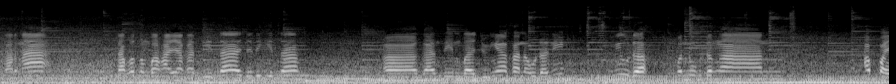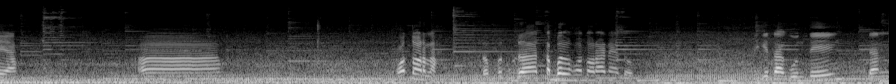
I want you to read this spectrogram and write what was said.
Karena takut membahayakan kita, jadi kita eh, gantiin bajunya karena udah nih, ini udah penuh dengan apa ya? eh, kotor lah. Udah, tebel kotorannya tuh. Ini kita gunting dan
